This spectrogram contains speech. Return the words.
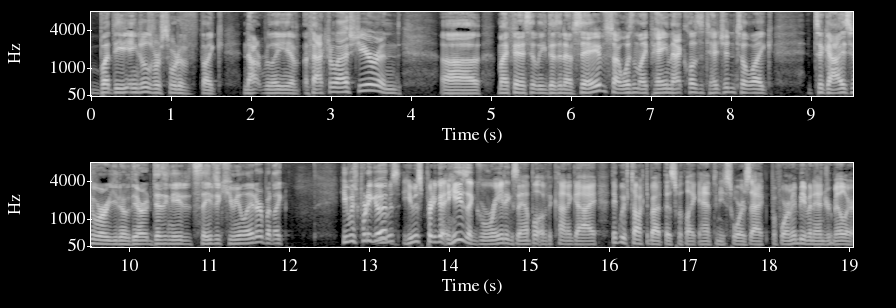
but the Angels were sort of like not really a, a factor last year, and uh, my fantasy league doesn't have saves, so I wasn't like paying that close attention to like to guys who are you know they're designated saves accumulator, but like he was pretty good. He was he was pretty good. He's a great example of the kind of guy. I think we've talked about this with like Anthony Swarzak before, maybe even Andrew Miller.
